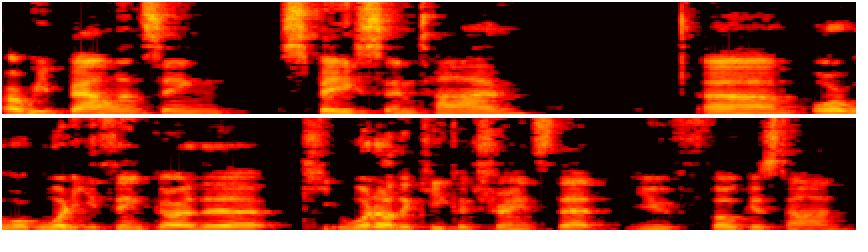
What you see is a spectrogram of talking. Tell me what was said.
Are we balancing space and time? Um, or what do you think are the key, what are the key constraints that you've focused on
